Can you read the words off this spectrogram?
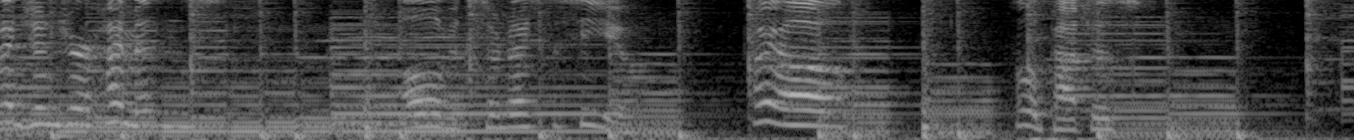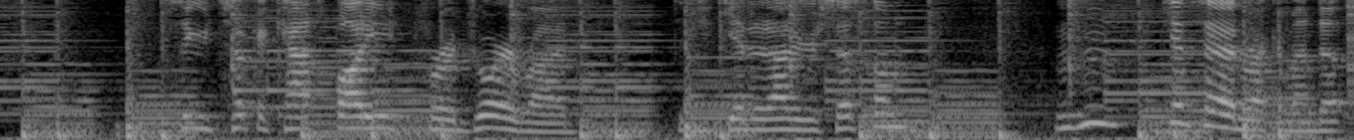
Hi, Ginger. Hi, Mittens. Olive, it's so nice to see you. Hi, Olive. Hello, Patches. So you took a cat's body for a joyride. Did you get it out of your system? Mm-hmm. Can't say I'd recommend it.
